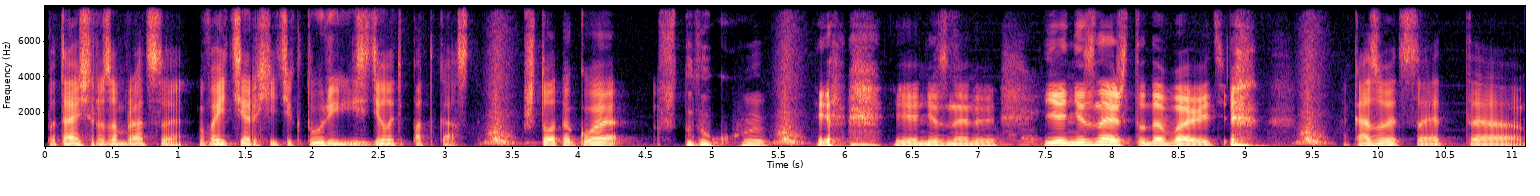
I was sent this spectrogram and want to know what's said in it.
пытаюсь разобраться в IT-архитектуре и сделать подкаст. Что такое что такое? Я, я не знаю, я не знаю, что добавить. Оказывается, это...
